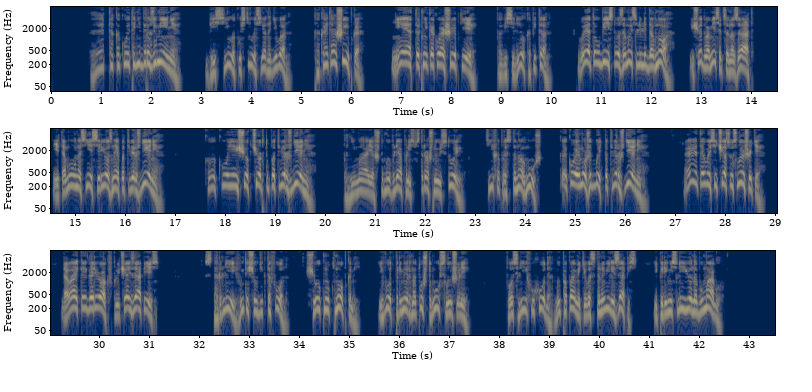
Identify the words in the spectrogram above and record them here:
Это какое-то недоразумение. Без сил опустилась я на диван. Какая-то ошибка. Нет тут никакой ошибки, повеселел капитан. Вы это убийство замыслили давно, еще два месяца назад. И тому у нас есть серьезное подтверждение. Какое еще к черту подтверждение? Понимая, что мы вляпались в страшную историю, тихо простонал муж. «Какое может быть подтверждение?» «Это вы сейчас услышите. Давай-ка, Игорек, включай запись». Старлей вытащил диктофон, щелкнул кнопками, и вот примерно то, что мы услышали. После их ухода мы по памяти восстановили запись и перенесли ее на бумагу.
